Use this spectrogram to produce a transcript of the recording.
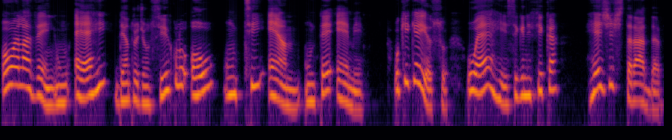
Ou ela vem um R dentro de um círculo ou um TM, um TM. O que, que é isso? O R significa registrada.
